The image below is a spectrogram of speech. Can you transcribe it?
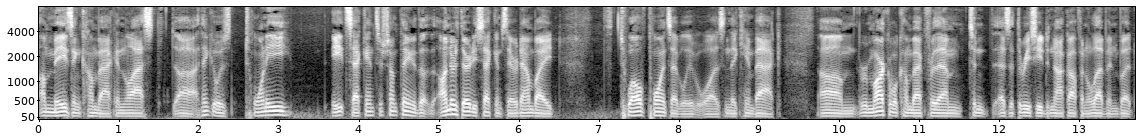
Amazing comeback in the last. Uh, I think it was twenty eight seconds or something. The, under thirty seconds, they were down by 12 points, I believe it was, and they came back. Um, remarkable comeback for them to as a three seed to knock off an 11, but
